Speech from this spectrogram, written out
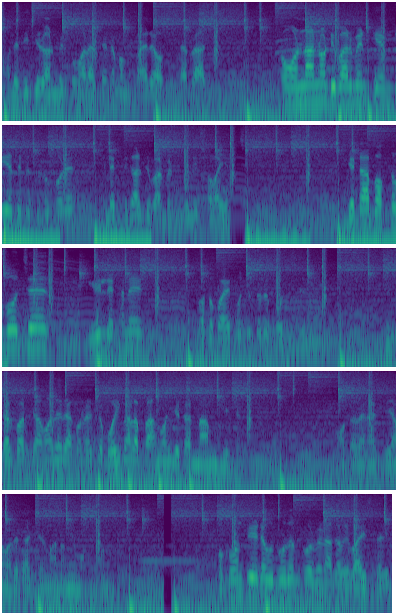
আমাদের ডিজি রণবীর কুমার আছেন এবং ফায়ারের অফিসাররা আছেন। এবং অন্যান্য ডিপার্টমেন্ট কেএমডিএ থেকে শুরু করে ইলেকট্রিক্যাল ডিপার্টমেন্ট পুলিশ সবাই আছে। যেটা বক্তব্য হচ্ছে গিল্ড এখানে গত কয়েক বছর ধরে করছে। সেন্ট্রাল পার্কে আমাদের এখন একটা বইমেলা প্রাঙ্গণ যেটার নাম দিয়েছেন। মমতা ব্যানার্জি, আমাদের রাজ্যের মাননীয় মুখ্যমন্ত্রী। মুখ্যমন্ত্রী এটা উদ্বোধন করবেন আগামী বাইশ তারিখ।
